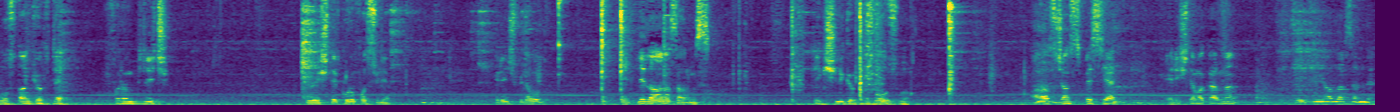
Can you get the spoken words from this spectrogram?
Bostan köfte. Fırın piliç. Güveçte kuru fasulye. Pirinç pilavı. Etli lahana sarması. Ekşili köfte, bol sulu. Arasçan spesiyel. Erişte makarna, zeytinyağlılar sende.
